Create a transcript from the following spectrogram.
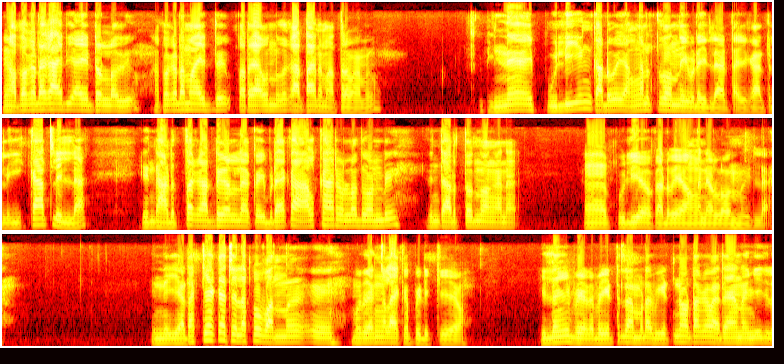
അപകടകാരിയായിട്ടുള്ളത്. അപകടമായിട്ട് പറയാവുന്നത് കാട്ടാന മാത്രമാണ്. പിന്നെ ഈ പുലിയും കടുവയും അങ്ങനത്തെ ഒന്നും ഇവിടെ ഇല്ല കേട്ടോ ഈ കാട്ടിൽ ഈ കാട്ടിലില്ല. ഇതിന്റെ അടുത്ത കാട്ടുകളിലൊക്കെ ഇവിടെയൊക്കെ ആൾക്കാരുള്ളത് കൊണ്ട് ഇതിന്റെ അടുത്തൊന്നും അങ്ങനെ പുലിയോ കടുവയോ അങ്ങനെയുള്ളതൊന്നും ഇല്ല. പിന്നെ ഇടയ്ക്കൊക്കെ ചിലപ്പോൾ വന്ന് മൃഗങ്ങളെയൊക്കെ പിടിക്കുകയോ ഇല്ലെങ്കിൽ വീട്ടിൽ നമ്മുടെ വീട്ടിനോട്ടൊക്കെ വരാണെങ്കിൽ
